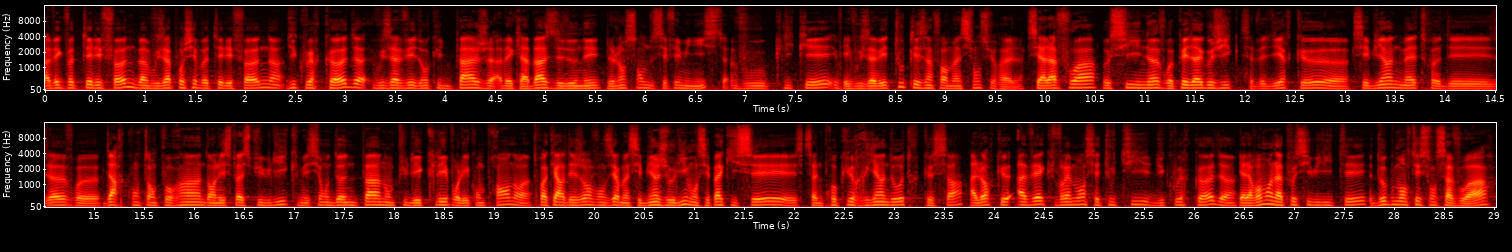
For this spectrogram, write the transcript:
avec votre téléphone, ben, vous approchez votre téléphone du QR code, vous avez donc une page avec la base de données de l'ensemble de ces féministes, vous cliquez et vous avez toutes les informations sur elles. C'est à la fois aussi une œuvre pédagogique, ça veut dire que euh, c'est bien de mettre des œuvres d'art contemporain dans l'espace public, mais si on donne pas non plus les clés pour les comprendre, trois quarts des gens vont se dire bah, c'est bien joli, mais on ne sait pas qui c'est, ça ne procure rien d'autre que ça. Alors qu'avec vraiment cet outil du queer code, il y a vraiment la possibilité d'augmenter son savoir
